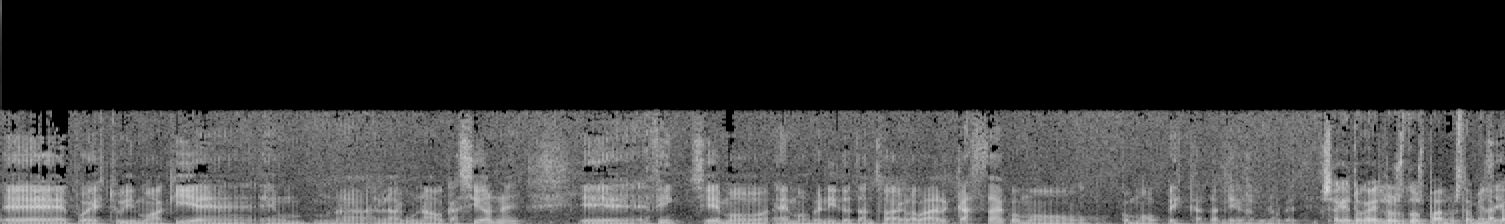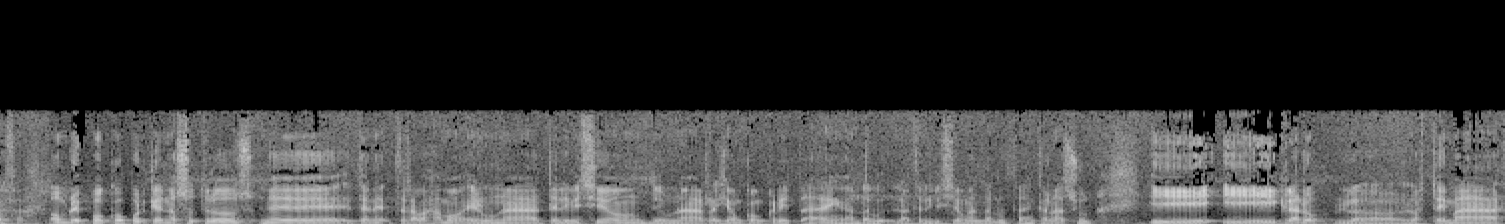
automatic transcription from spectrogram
eh, pues estuvimos aquí en, en una- en algunas ocasiones. Eh, en fin, sí hemos, hemos venido tanto a grabar caza como, como pesca también algunas veces. O sea, que tocáis los dos palos, también Sí. la caza. Hombre, poco porque nosotros eh, trabajamos en una televisión de una región concreta, en Andalu- la televisión andaluza, en Canal Sur, y, y, claro, lo- los temas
